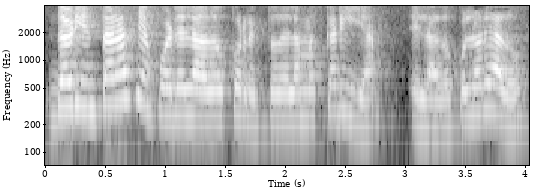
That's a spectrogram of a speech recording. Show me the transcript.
De orientar hacia afuera el lado correcto de la mascarilla, el lado coloreado.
